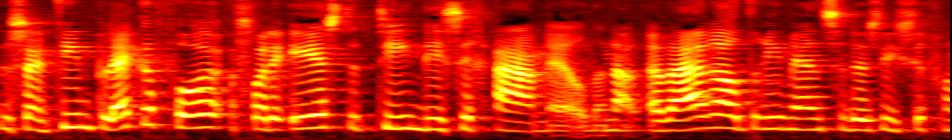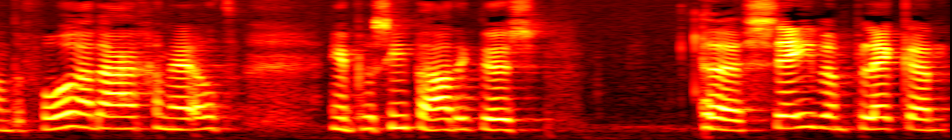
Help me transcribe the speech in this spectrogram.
er zijn 10 plekken voor, voor de eerste 10 die zich aanmelden. Nou, er waren al drie mensen dus die zich van tevoren hadden aangemeld. In principe had ik dus uh, zeven plekken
